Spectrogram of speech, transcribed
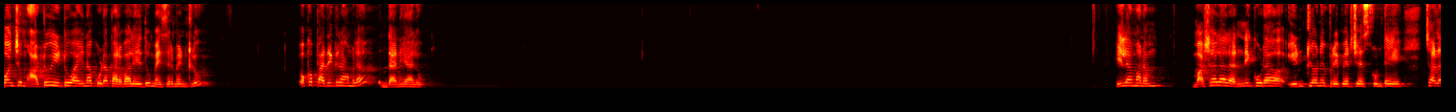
కొంచెం అటు ఇటు అయినా కూడా పర్వాలేదు మెజర్మెంట్లు. ఒక పది గ్రాముల ధనియాలు. ఇలా మనం మసాలాలన్నీ కూడా ఇంట్లోనే ప్రిపేర్ చేసుకుంటే చాలా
